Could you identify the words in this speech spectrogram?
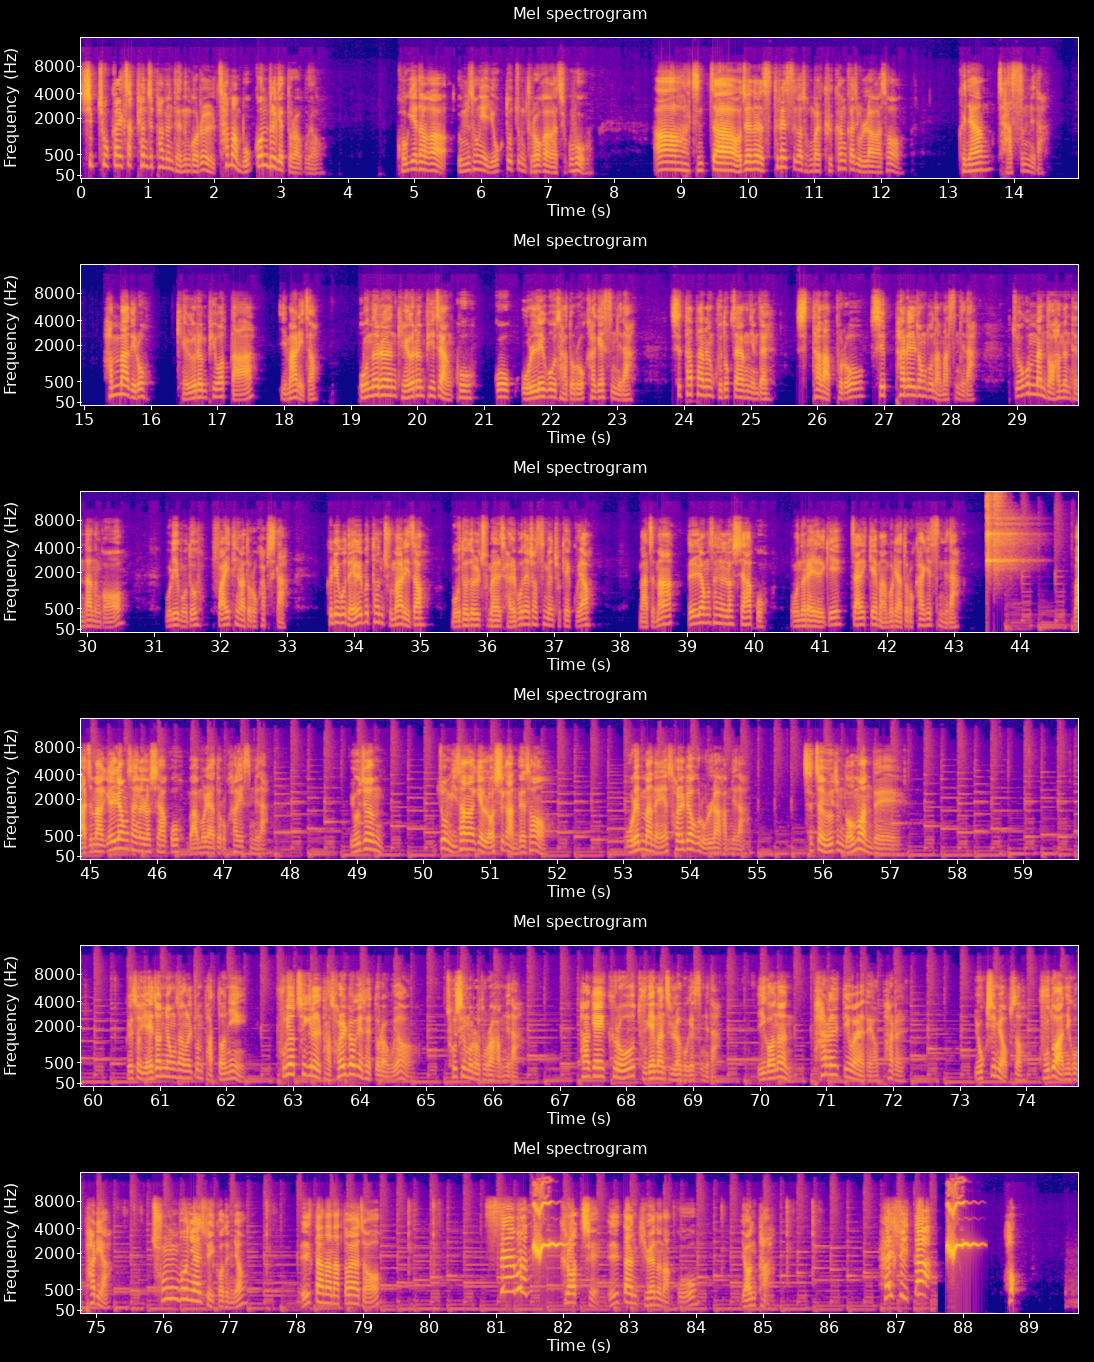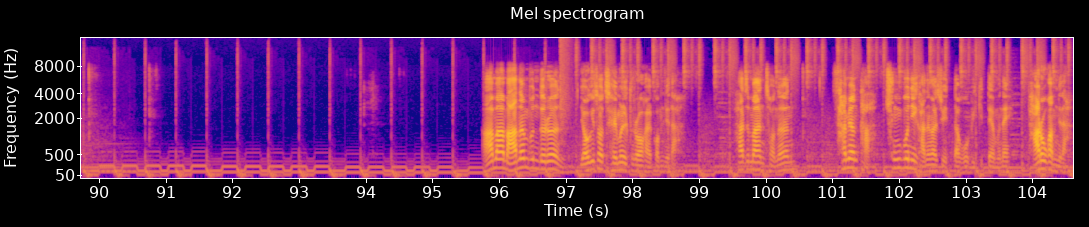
10초 깔짝 편집하면 되는 거를 차마 못 건들겠더라고요. 거기에다가 음성에 욕도 좀 들어가가지고, 아, 진짜 어제는 스트레스가 정말 극한까지 올라가서 그냥 잤습니다. 한마디로 게으름 피웠다. 이 말이죠. 오늘은 게으름 피지 않고 꼭 올리고 자도록 하겠습니다. 시탑하는 구독자 형님들, 시탑 앞으로 18일 정도 남았습니다. 조금만 더 하면 된다는 거. 우리 모두 파이팅 하도록 합시다. 그리고 내일부턴 주말이죠. 모두들 주말 잘 보내셨으면 좋겠고요. 마지막 1영상 일러시 하고 오늘의 일기 짧게 마무리하도록 하겠습니다. 마지막 1영상 일러시 하고 마무리하도록 하겠습니다. 요즘 좀 이상하게 러시가 안 돼서 오랜만에 설벽으로 올라갑니다. 진짜 요즘 너무 안 돼. 그래서 예전 영상을 좀 봤더니 후려치기를 다 설벽에서 했더라고요. 초심으로 돌아갑니다. 파괴 크로우 두 개만 질러보겠습니다. 이거는 팔을 띄워야 돼요, 팔을. 욕심이 없어. 9도 아니고 8이야. 충분히 할 수 있거든요. 일단 하나 떠야죠. 세븐! 그렇지. 일단 기회는 왔고. 연타. 할 수 있다! 헉! 아마 많은 분들은 여기서 잼을 들어갈 겁니다. 하지만 저는 3연타 충분히 가능할 수 있다고 믿기 때문에 바로 갑니다.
